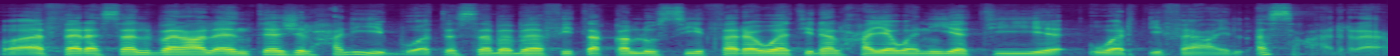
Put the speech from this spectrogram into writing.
وأثر سلبا على إنتاج الحليب وتسبب في تقلص ثرواتنا الحيوانية وارتفاع الأسعار.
